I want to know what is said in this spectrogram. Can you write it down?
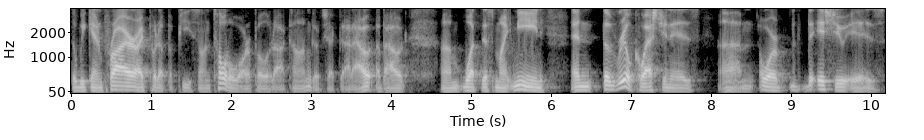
the weekend prior. I put up a piece on TotalWaterPolo.com. Go check that out about um, what this might mean. And the real question is, um, or the issue is,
